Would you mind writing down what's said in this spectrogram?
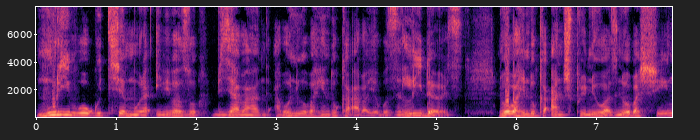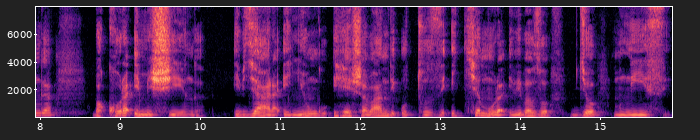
muri bo gukemura ibibazo by'abandi. Abo nibo bahinduka abayobozi leaders nibo bahinduka entrepreneurs nibo bashinga bakora imishinga ibyara inyungu ihesha abandi utuzi ikemura ibibazo byo mu isi.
